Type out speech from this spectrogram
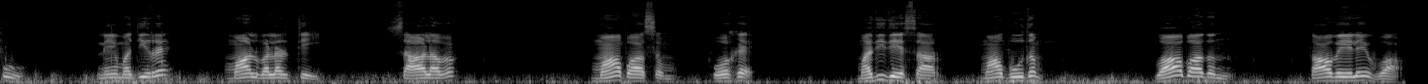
பூ நே மதிர மால் வளர்த்தே. சாலவம் மாபாசம் போக மதிதேசார் மாபூதம். வாபாதன் தாவேலே வா.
